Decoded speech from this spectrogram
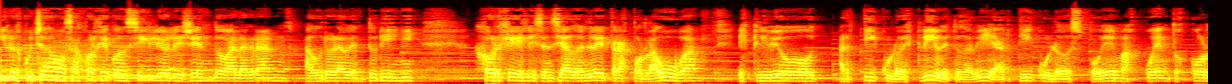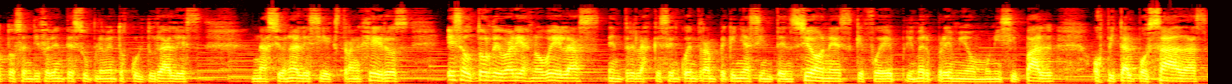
Y lo escuchábamos a Jorge Consiglio leyendo a la gran Aurora Venturini. Jorge es licenciado en letras por la UBA, escribió artículos, escribe todavía artículos, poemas, cuentos cortos en diferentes suplementos culturales nacionales y extranjeros. Es autor de varias novelas, entre las que se encuentran Pequeñas Intenciones, que fue primer premio municipal, Hospital Posadas,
